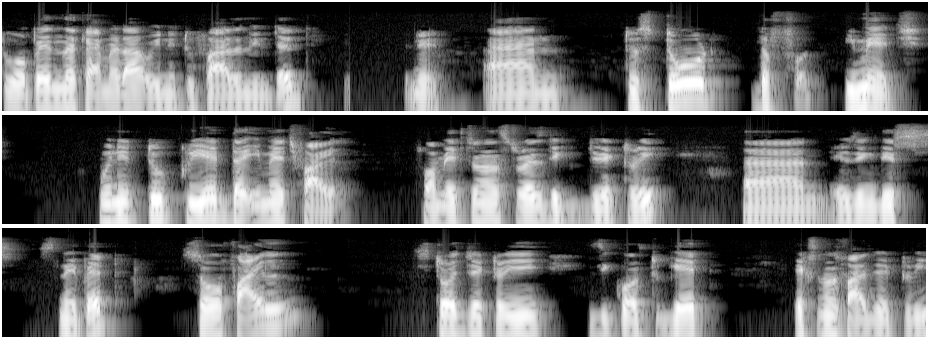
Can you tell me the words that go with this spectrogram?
to open the camera we need to file an intent. And to store the image we need to create the image file from external storage di directory. And using this snippet so file storage directory is equals to get external file directory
